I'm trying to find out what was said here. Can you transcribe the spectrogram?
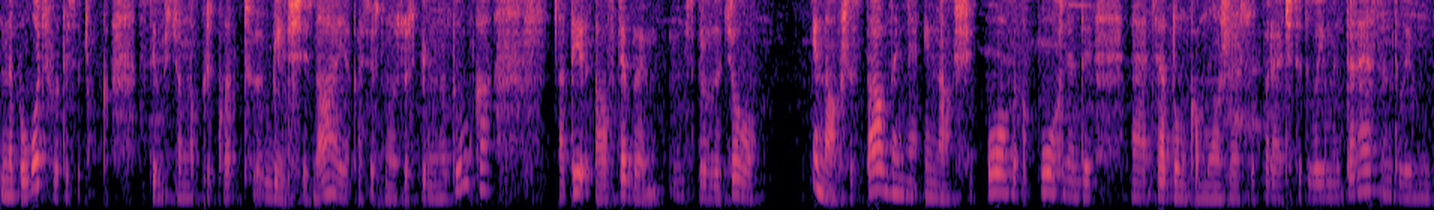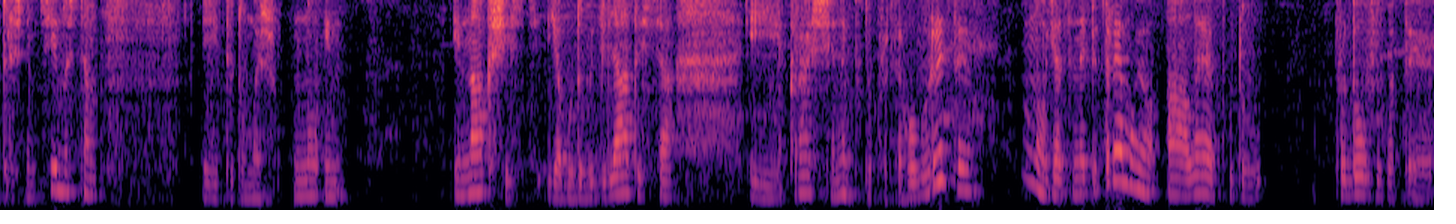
не погоджуватися так з тим, що, наприклад, більшість, да, якась існує суспільна думка, а ти а в тебе з приводу цього інакше ставлення, інакші погляди. Е, Ця думка може суперечити твоїм інтересам, твоїм внутрішнім цінностям. І ти думаєш, ну ін... інакшість, я буду виділятися, і краще не буду про це говорити. Ну, я це не підтримую, але буду продовжувати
